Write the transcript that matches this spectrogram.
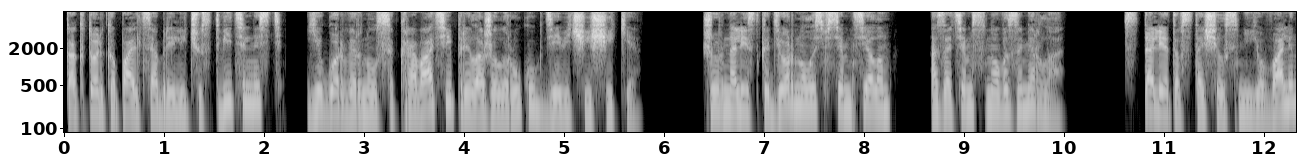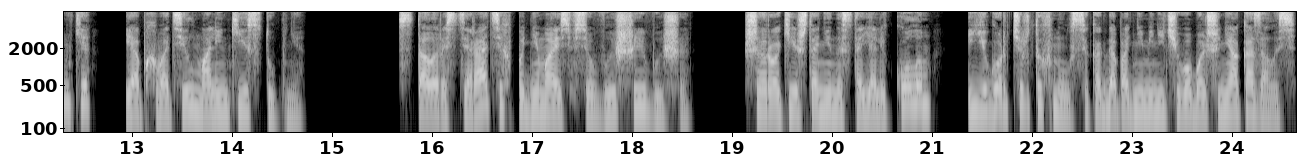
Как только пальцы обрели чувствительность, Егор вернулся к кровати и приложил руку к девичьей щеке. Журналистка дернулась всем телом, а затем снова замерла. Столетов стащил с нее валенки, и обхватил маленькие ступни. Стал растирать их, поднимаясь все выше и выше. Широкие штанины стояли колом, и Егор чертыхнулся, когда под ними ничего больше не оказалось.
